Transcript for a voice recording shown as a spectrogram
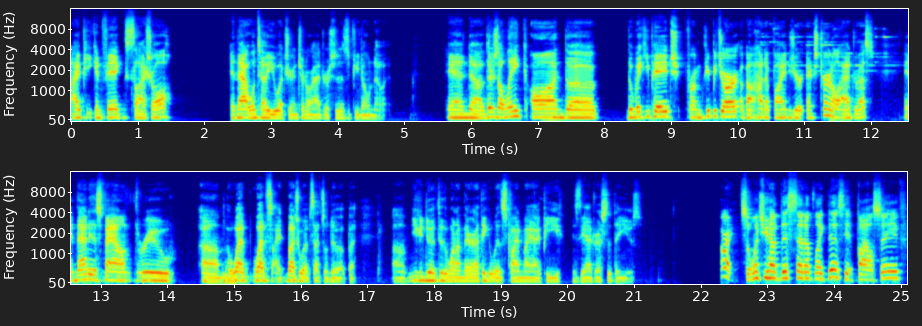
ipconfig slash all, and that will tell you what your internal address is if you don't know it. And uh, there's a link on the the wiki page from CreepyJar about how to find your external address, and that is found through um, a web website. A bunch of websites will do it, but um, you can do it through the one on there. I think it was Find My IP is the address that they use. All right, so once you have this set up like this, hit File Save.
